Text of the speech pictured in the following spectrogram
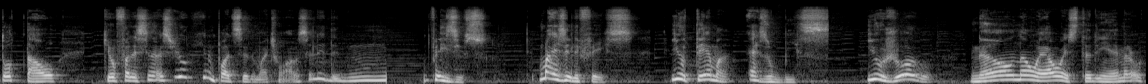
total. Que eu falei assim: esse jogo aqui não pode ser do Martin Wallace, ele não fez isso. Mas ele fez. E o tema é zumbis. E o jogo não, não é o Study Emerald,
